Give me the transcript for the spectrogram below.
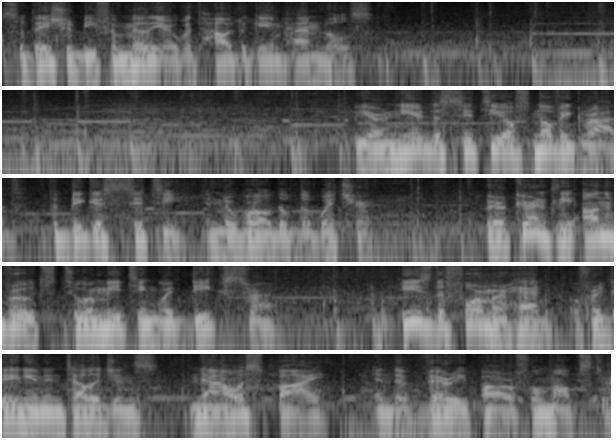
so they should be familiar with how the game handles. We are near the city of Novigrad, the biggest city in the world of The Witcher. We are currently en route to a meeting with Dijkstra. He is the former head of Redanian intelligence, now a spy and a very powerful mobster.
